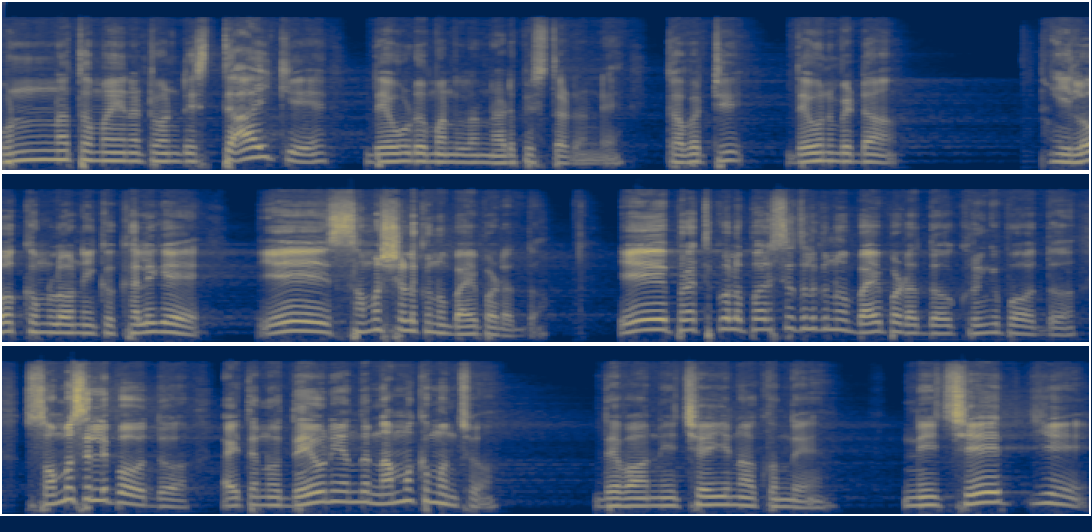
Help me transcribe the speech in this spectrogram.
ఉన్నతమైనటువంటి స్థాయికి దేవుడు మనల్ని నడిపిస్తాడండి. కాబట్టి దేవుని బిడ్డ ఈ లోకంలో నీకు కలిగే ఏ సమస్యలకు నువ్వు భయపడద్దు. ఏ ప్రతికూల పరిస్థితులకు నువ్వు భయపడద్దు కృంగిపోవద్దు సొమ్మసిల్లిపోవద్దు. అయితే నువ్వు దేవుని ఎందు నమ్మకం ఉంచు దేవా నీ చేయి నాకుంది. నీ చేయి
